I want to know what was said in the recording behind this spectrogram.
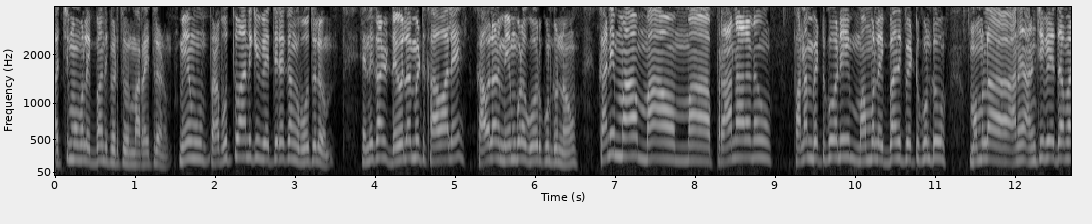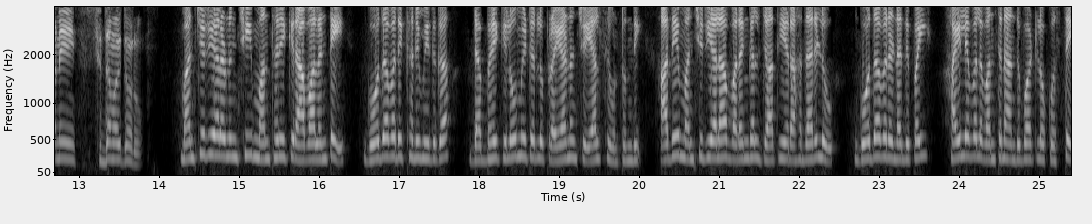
వచ్చి మమ్మల్ని ఇబ్బంది పెడుతున్నారు మా రైతులను. మేము ప్రభుత్వానికి వ్యతిరేకంగా పోతులేం ఎందుకంటే డెవలప్మెంట్ కావాలి కావాలని మేము కూడా కోరుకుంటున్నాం. కానీ మా మా మా ప్రాణాలను పణం పెట్టుకొని మమ్మల్ని ఇబ్బంది పెట్టుకుంటూ మమ్మల్ని అణచివేద్దామని సిద్ధమవుతున్నారు. మంచిర్యాల నుంచి మంథనికి రావాలంటే గోదావరి ఖని మీదుగా డెబ్బై కిలోమీటర్లు ప్రయాణం చేయాల్సి ఉంటుంది. అదే మంచిర్యాల వరంగల్ జాతీయ రహదారిలో గోదావరి నదిపై హైలెవెల్ వంతెన అందుబాటులోకొస్తే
